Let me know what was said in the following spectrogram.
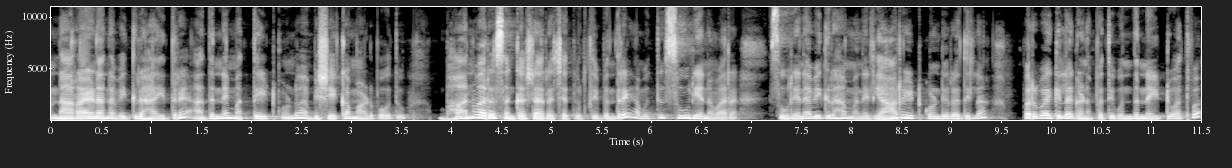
ನಾರಾಯಣನ ವಿಗ್ರಹ ಇದ್ದರೆ ಅದನ್ನೇ ಮತ್ತೆ ಇಟ್ಕೊಂಡು ಅಭಿಷೇಕ ಮಾಡ್ಬೋದು. ಭಾನುವಾರ ಸಂಕಷ್ಟಹರ ಚತುರ್ಥಿ ಬಂದರೆ ಅವತ್ತು ಸೂರ್ಯನ ವಾರ. ಸೂರ್ಯನ ವಿಗ್ರಹ ಮನೇಲಿ ಯಾರೂ ಇಟ್ಕೊಂಡಿರೋದಿಲ್ಲ. ಪರವಾಗಿಲ್ಲ ಗಣಪತಿ ಒಂದನ್ನು ಇಟ್ಟು ಅಥವಾ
